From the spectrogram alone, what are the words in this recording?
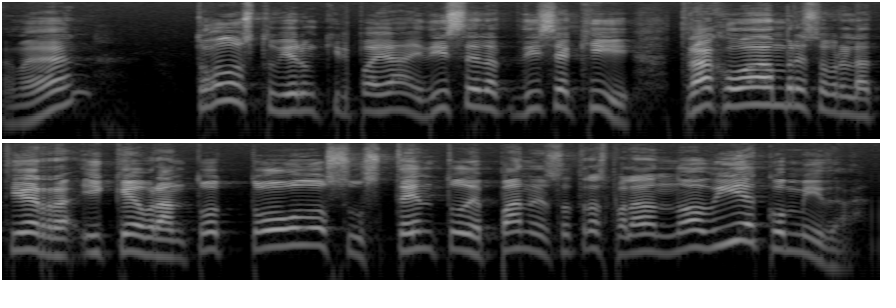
Amén. Todos tuvieron que ir para allá. Y dice, dice aquí, trajo hambre sobre la tierra y quebrantó todo sustento de pan. En otras palabras, no había comida.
